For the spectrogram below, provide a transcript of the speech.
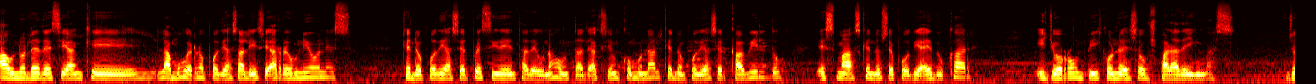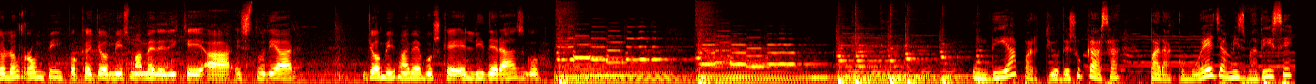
a uno le decían que la mujer no podía salirse a reuniones, que no podía ser presidenta de una junta de acción comunal, que no podía ser cabildo, es más, que no se podía educar. Y yo rompí con esos paradigmas. Yo los rompí porque yo misma me dediqué a estudiar, yo misma me busqué el liderazgo. Un día partió de su casa para, como ella misma dice,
